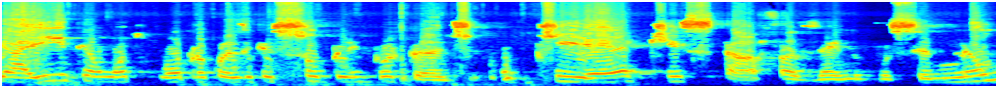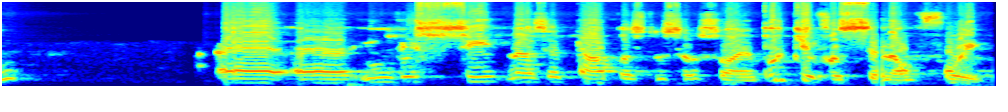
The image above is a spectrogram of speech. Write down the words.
E aí tem uma outra coisa que é super importante. O que é que está fazendo você não é, é, investir nas etapas do seu sonho? Por que você não foi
